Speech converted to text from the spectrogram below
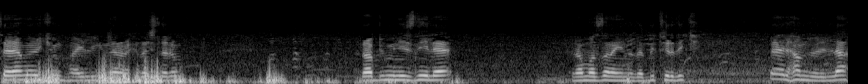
Selamünaleyküm, hayırlı günler arkadaşlarım. Rabbimin izniyle Ramazan ayını da bitirdik. Ve elhamdülillah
